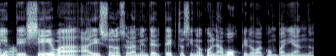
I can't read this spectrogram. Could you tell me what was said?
y te lleva a eso no solamente el texto, sino con la voz que lo va acompañando.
